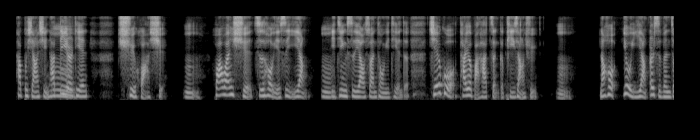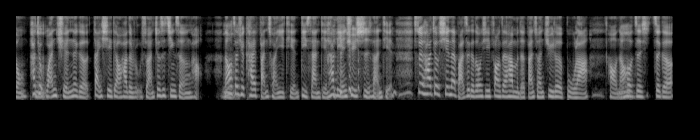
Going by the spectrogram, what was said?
他不相信，他第二天去滑雪，嗯，滑完雪之后也是一样。嗯，一定是要酸痛一天的。结果他又把它整个披上去，嗯，然后又一样，二十分钟，他就完全那个代谢掉他的乳酸，就是精神很好。然后再去开帆船一天，第三天他连续试三天，所以他就现在把这个东西放在他们的帆船俱乐部啦，好，然后这这个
